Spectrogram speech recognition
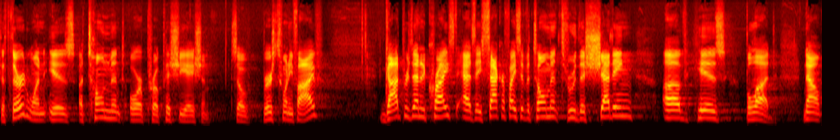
The third one is atonement or propitiation. So, verse 25 God presented Christ as a sacrifice of atonement through the shedding of his blood. Now,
